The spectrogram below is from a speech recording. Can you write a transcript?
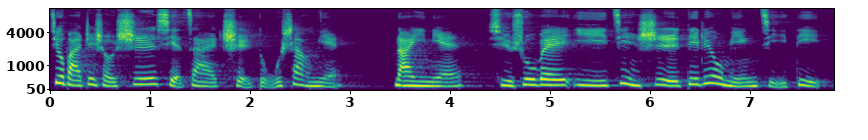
就把这首诗写在尺牍上面。那一年，许淑薇以进士第六名及第。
